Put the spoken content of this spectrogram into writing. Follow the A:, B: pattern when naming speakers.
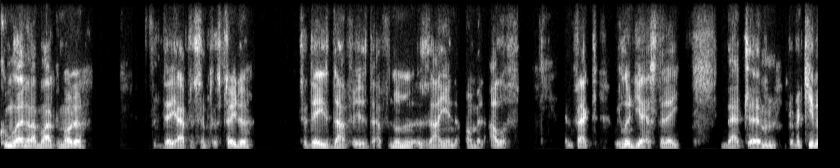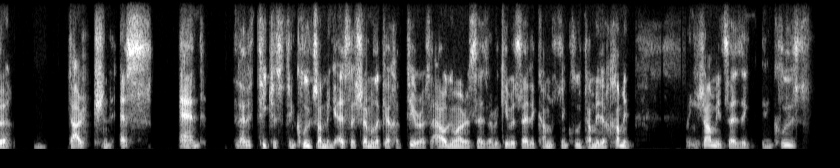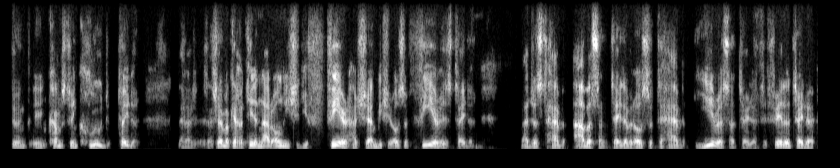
A: Kumlen Ablad Gemara. The day after Simchas Torah. Today's daf is daf Nun Zayin Omer Aleph. In fact, we learned yesterday that um, Rabbi Kiva darshan S and that it teaches to include something Es Hashem Lekechatira. So our Gemara says Rabbi Kiva said it comes to include Tamid Chamim. When Yishamid says it includes it comes to include Teda that Hashem not only should you fear Hashem, you should also fear His Torah. Not just to have Ahavas Torah, but also to have Yiras Torah, to fear the Torah,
